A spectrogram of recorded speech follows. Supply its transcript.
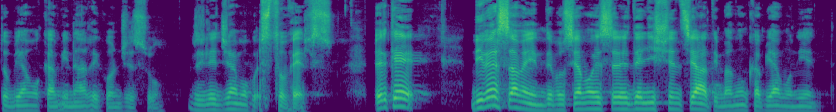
dobbiamo camminare con Gesù. Rileggiamo questo verso, perché diversamente possiamo essere degli scienziati, ma non capiamo niente.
